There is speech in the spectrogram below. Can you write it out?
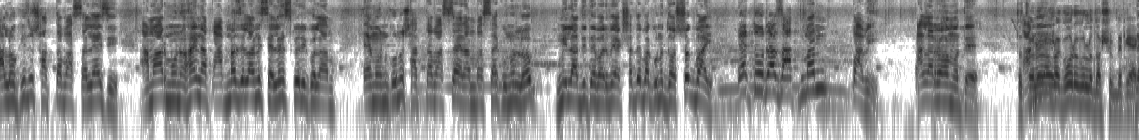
ভালো কিছু সাতটা বাচ্চা আইছি। আমার মনে হয় না পাবনা জেলা আমি চ্যালেঞ্জ করি করলাম এমন কোনো সাতটা বাচ্চা এরাম বাচ্চা কোনো লোক মিলা দিতে পারবে একসাথে বা কোনো দর্শক ভাই। এতটা জাতমান পাবি আল্লাহর রহমতে। তো চলুন আমরা গরুগুলো দর্শকদেরকে এক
